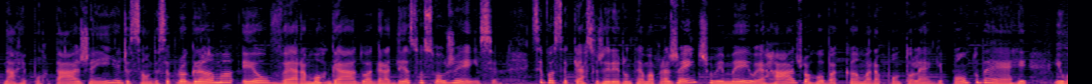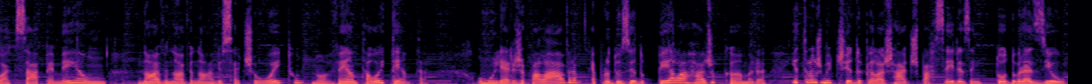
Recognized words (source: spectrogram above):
Na reportagem e edição desse programa, eu, Vera Morgado, agradeço a sua audiência. Se você quer sugerir um tema pra gente, o e-mail é rádio@câmara.leg.br e o WhatsApp é 61 99978 9080. O Mulheres de Palavra é produzido pela Rádio Câmara e transmitido pelas rádios parceiras em todo o Brasil,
